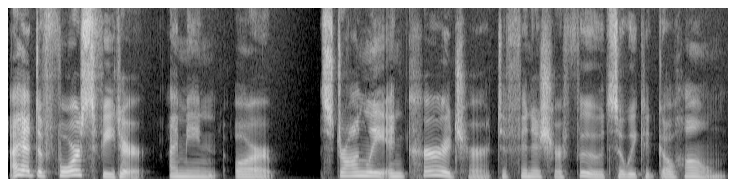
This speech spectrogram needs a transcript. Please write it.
I had to force feed her, I mean, or strongly encourage her to finish her food so we could go home.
